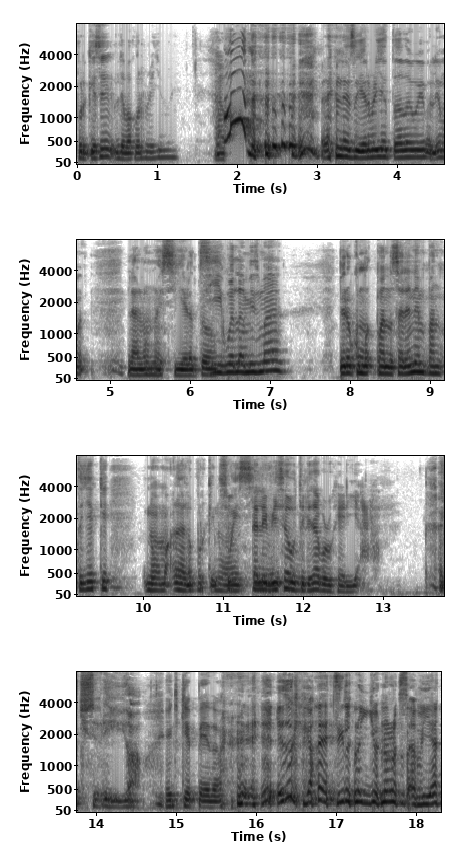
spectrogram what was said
porque ese le bajó el brillo, güey. Ah. le subió el brillo todo, güey, valió más. Lalo, no es cierto. Sí, güey, es la misma. Pero como cuando salen en pantalla que. No, Lalo, porque no Su- es. Televisa cierto. utiliza brujería. Hechicería. Eh, ¿Qué pedo? Eso que acaba de decirlo yo no lo sabía.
